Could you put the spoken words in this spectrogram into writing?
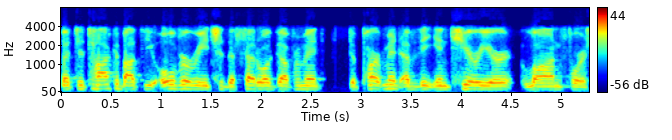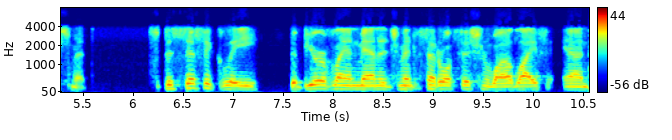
but to talk about the overreach of the federal government, Department of the Interior law enforcement, specifically the Bureau of Land Management, Federal Fish and Wildlife, and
